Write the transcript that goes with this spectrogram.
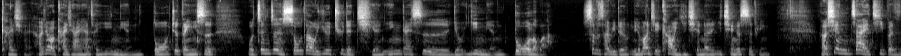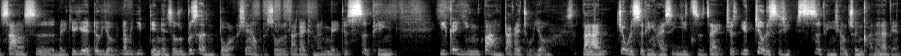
开起来，好像我开起来好像才一年多，就等于是。我真正收到 YouTube 的钱应该是有一年多了吧？是不是差不多？你忘记看我以前的一千个视频，然后现在基本上是每个月都有那么一点点收入，不是很多了。现在我的收入大概可能每个视频一个英镑大概左右。当然，旧的视频还是一直在，就是旧的视频视频像存款在那边，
